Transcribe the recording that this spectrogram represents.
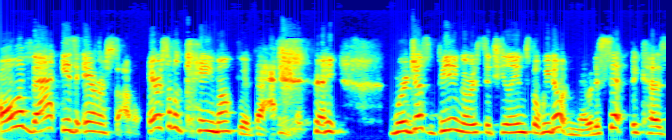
all of that is Aristotle. Aristotle came up with that, right? We're just being Aristotelians, but we don't notice it because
